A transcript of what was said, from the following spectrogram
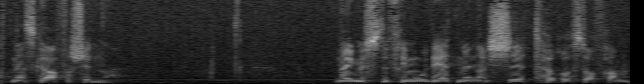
at vi skal forkynne Når jeg mister frimodigheten min og ikke tør å stå fram,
